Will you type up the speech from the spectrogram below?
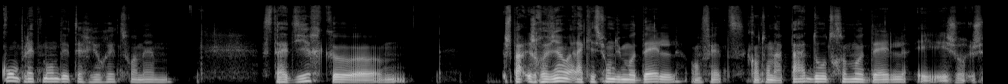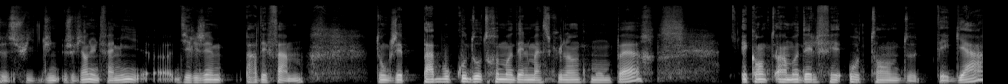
complètement détériorée de soi-même. C'est-à-dire que euh, je, reviens à la question du modèle, en fait. Quand on n'a pas d'autres modèles, et, je, suis je viens d'une famille dirigée par des femmes, donc j'ai pas beaucoup d'autres modèles masculins que mon père. Et quand un modèle fait autant de dégâts,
